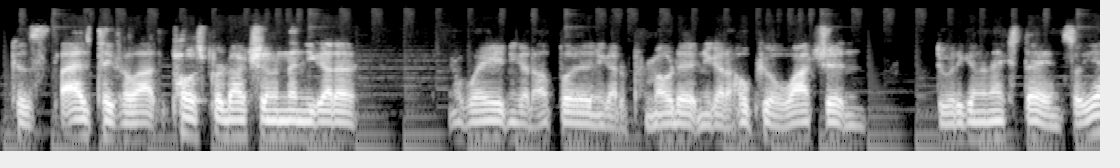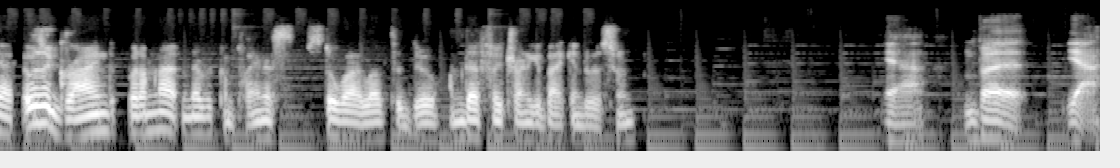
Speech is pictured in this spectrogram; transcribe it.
because that takes a lot post production and then you gotta wait and you gotta upload it and you gotta promote it and you gotta hope people watch it and do it again the next day. And so yeah, it was a grind, but I'm not never complaining. It's still what I love to do. I'm definitely trying to get back into it soon. Yeah, but yeah,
